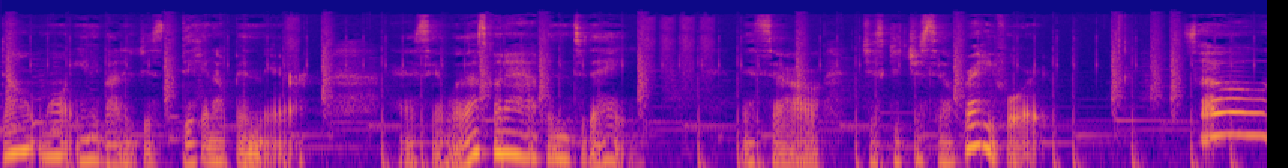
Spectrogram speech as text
don't want anybody just digging up in there. And I said, Well, that's going to happen today. And so just get yourself ready for it. So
